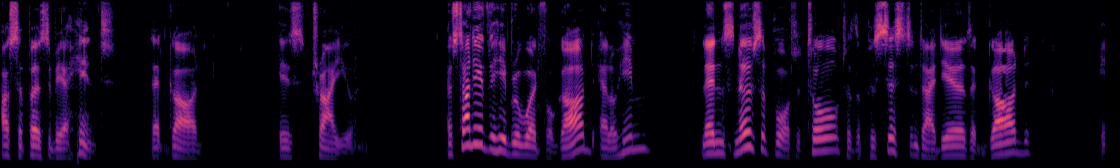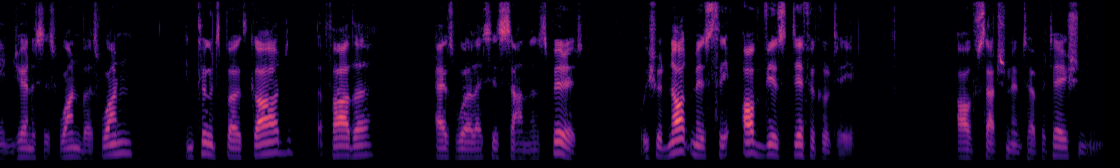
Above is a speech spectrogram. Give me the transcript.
are supposed to be a hint that God is triune. A study of the Hebrew word for God, Elohim, lends no support at all to the persistent idea that God in Genesis 1 verse 1 includes both God, the Father, as well as his Son and Spirit. We should not miss the obvious difficulty of such an interpretation.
